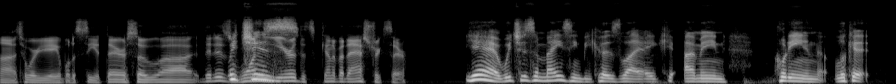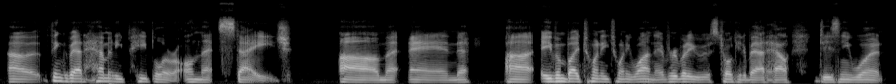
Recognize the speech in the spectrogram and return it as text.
uh, to where you're able to see it there. So uh, it is Which one is- year that's kind of an asterisk there. Yeah, which is amazing because, like, I mean, putting look at uh, think about how many people are on that stage, um, and uh, even by 2021, everybody was talking about how Disney weren't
